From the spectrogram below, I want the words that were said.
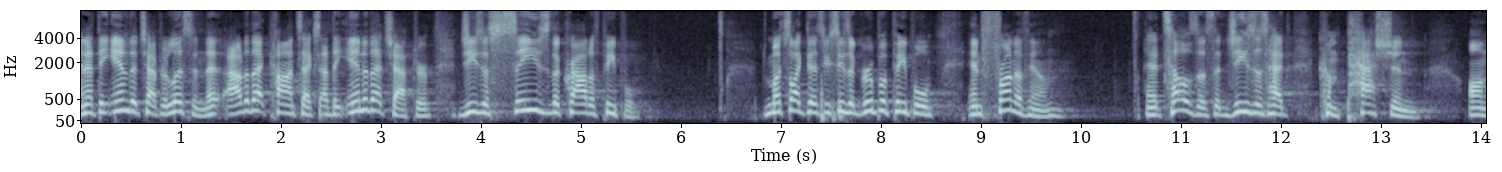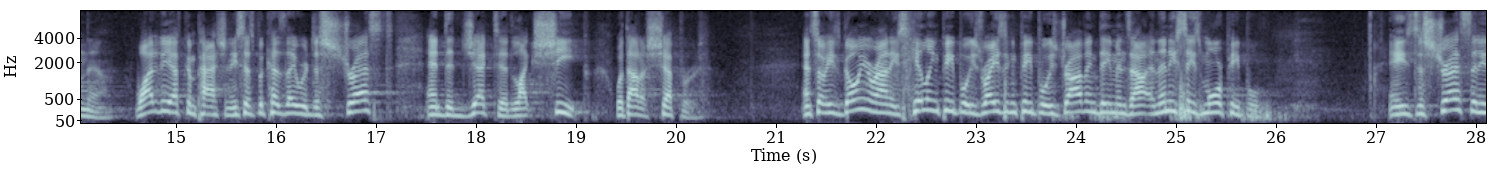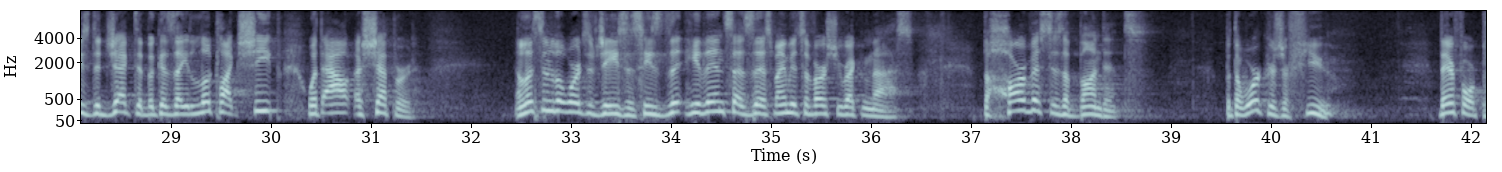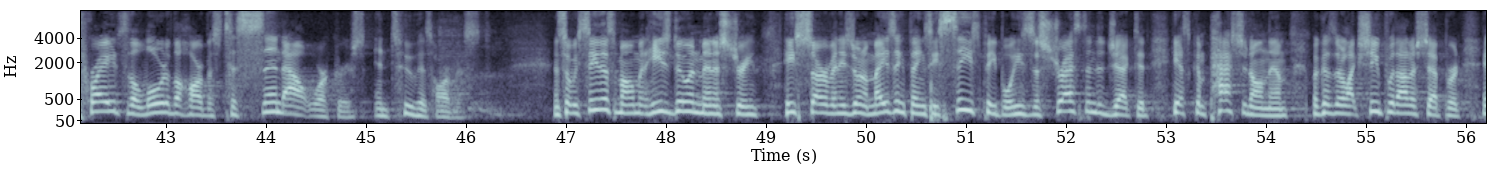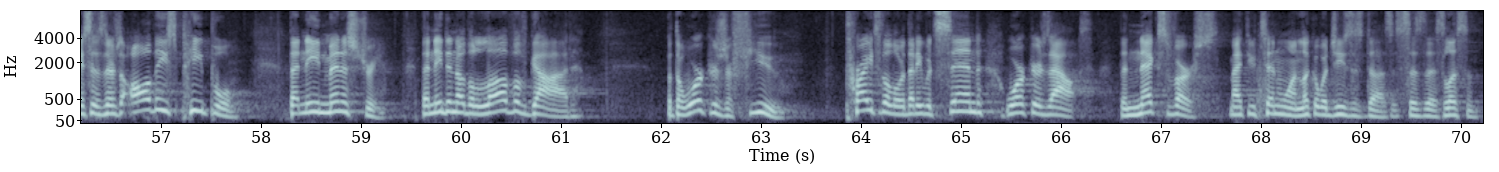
And at the end of the chapter, listen, out of that context, at the end of that chapter, Jesus sees the crowd of people. Much like this, he sees a group of people in front of him and it tells us that Jesus had compassion on them. Why did he have compassion? He says, because they were distressed and dejected like sheep without a shepherd. And so he's going around, he's healing people, he's raising people, he's driving demons out, and then he sees more people. And he's distressed and he's dejected because they look like sheep without a shepherd. And listen to the words of Jesus. He's th- he then says this maybe it's a verse you recognize The harvest is abundant but the workers are few. Therefore, pray to the Lord of the harvest to send out workers into his harvest. And so we see this moment. He's doing ministry, he's serving, he's doing amazing things. He sees people, he's distressed and dejected. He has compassion on them because they're like sheep without a shepherd. He says, There's all these people that need ministry, that need to know the love of God, but the workers are few. Pray to the Lord that he would send workers out. The next verse, Matthew 10 1, look at what Jesus does. It says this listen,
